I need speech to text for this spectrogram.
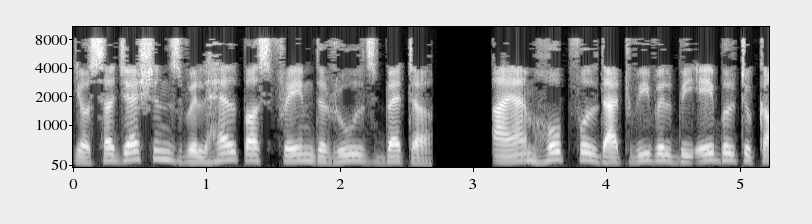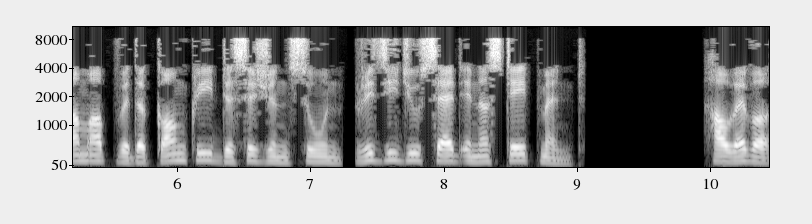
Your suggestions will help us frame the rules better. I am hopeful that we will be able to come up with a concrete decision soon, Rijiju said in a statement. However,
